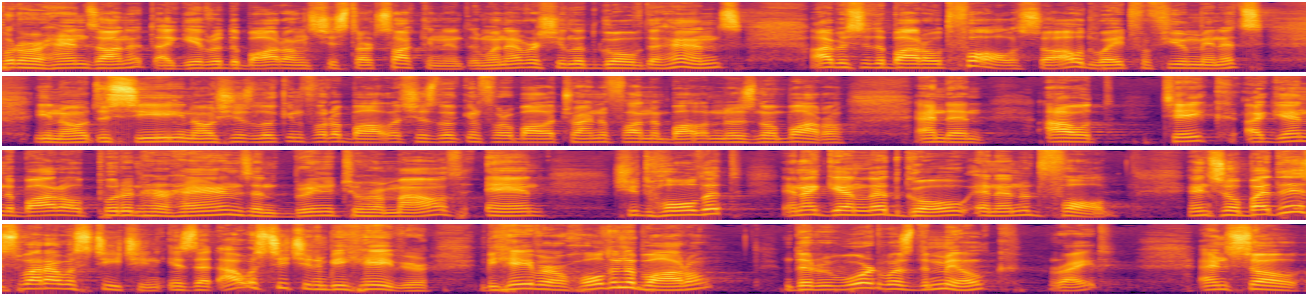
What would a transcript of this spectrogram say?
put her hands on it. I gave her the bottle and she starts sucking it. And whenever she let go of the hands, obviously the bottle would fall. So I would wait for a few minutes, you know, to see, you know, she's looking for a bottle, she's looking for a bottle, trying to find a bottle, and there's no bottle. And then I would take again the bottle, put it in her hands and bring it to her mouth, and she'd hold it and again let go, and then it would fall. And so by this, what I was teaching is that I was teaching behavior, behavior holding the bottle. The reward was the milk, right? And so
